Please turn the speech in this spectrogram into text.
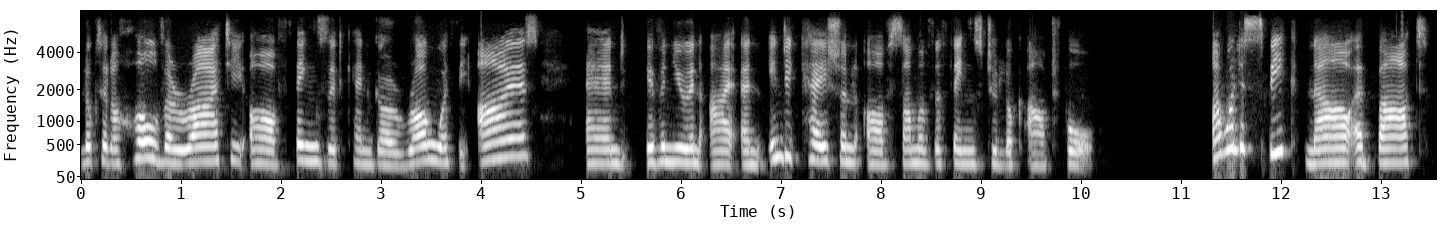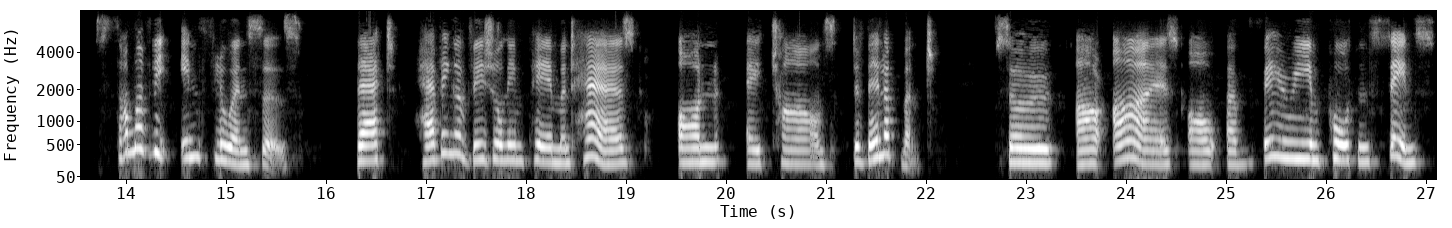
looked at a whole variety of things that can go wrong with the eyes and given you an, an indication of some of the things to look out for. I want to speak now about some of the influences that having a visual impairment has on a child's development. So our eyes are a very important sense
